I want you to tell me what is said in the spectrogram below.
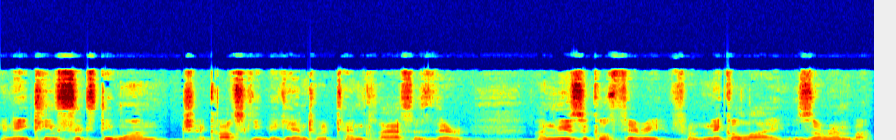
In 1861, Tchaikovsky began to attend classes there on musical theory from Nikolai Zaremba.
